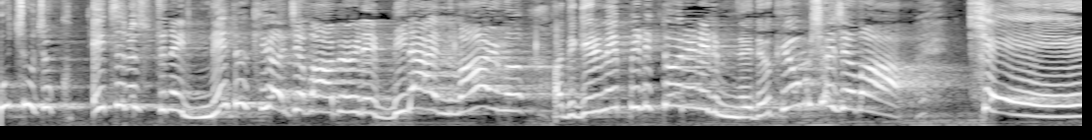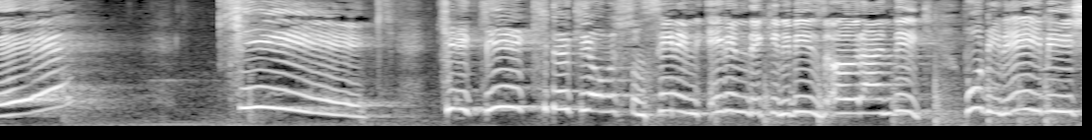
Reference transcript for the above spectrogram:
çocuk etin üstüne ne döküyor acaba böyle bilen var mı? Hadi gelin hep birlikte öğrenelim. Ne döküyormuş acaba? Ke kik. Kekik döküyormuşsun. Senin elindekini biz öğrendik. Bu bir neymiş?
